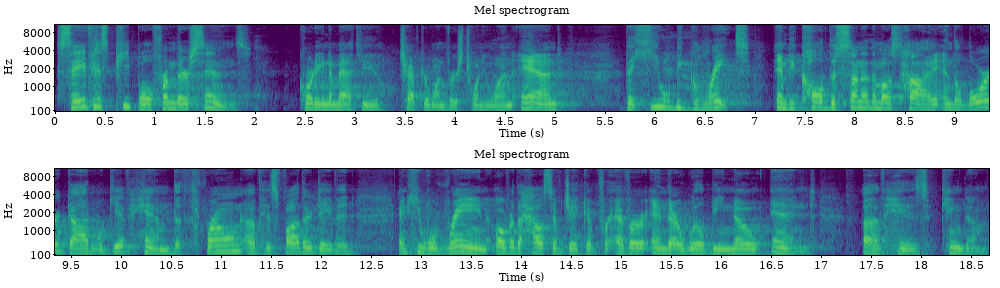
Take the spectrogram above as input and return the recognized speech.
save his people from their sins, according to Matthew chapter 1 verse 21, and that he will be great and be called the Son of the Most High, and the Lord God will give him the throne of his father David, and he will reign over the house of Jacob forever, and there will be no end of his kingdom.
